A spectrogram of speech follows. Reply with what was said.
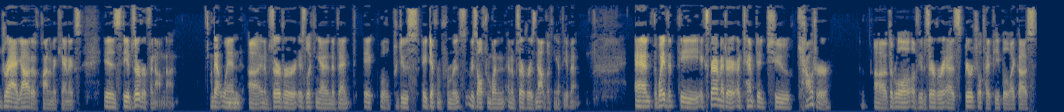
drag out of quantum mechanics is the observer phenomenon that when mm-hmm. uh, an observer is looking at an event, it will produce a different from res- result from when an observer is not looking at the event. And the way that the experimenter attempted to counter uh, the role of the observer as spiritual type people like us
